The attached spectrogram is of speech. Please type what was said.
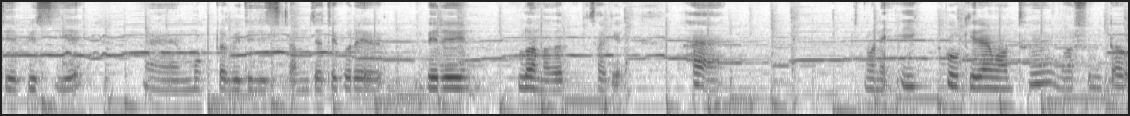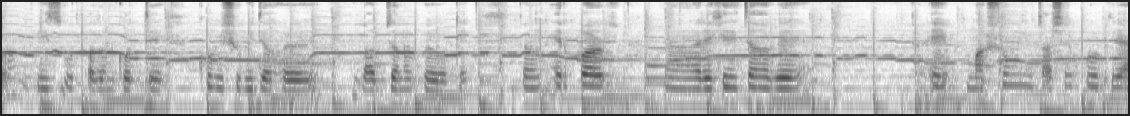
দিয়ে পিছিয়ে মুখটা বেঁধে দিয়েছিলাম যাতে করে বেড়ে খোলা না থাকে। হ্যাঁ মানে এই প্রক্রিয়ার মাধ্যমে মাশরুমটা বীজ উৎপাদন করতে খুবই সুবিধা হয়ে, লাভজনক হয়ে ওঠে। কারণ এরপর রেখে দিতে হবে, এই মাশরুম চাষের প্রক্রিয়া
